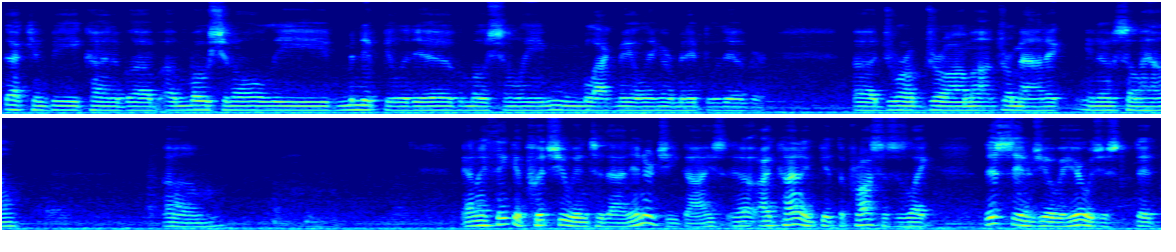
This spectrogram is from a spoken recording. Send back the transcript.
that can be kind of uh, emotionally manipulative, emotionally blackmailing or manipulative or uh, dra drama, dramatic, you know, somehow. Um, and I think it puts you into that energy, guys. You know, I kind of get the process is like this energy over here was just it,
